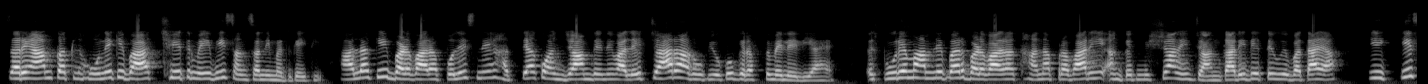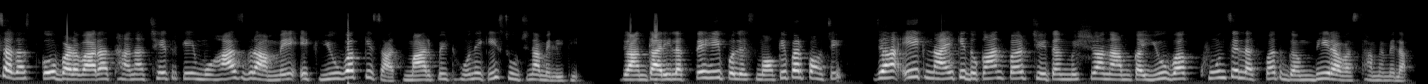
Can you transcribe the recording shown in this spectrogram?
सरेआम कत्ल होने के बाद क्षेत्र में भी सनसनी मच गई थी। हालाँकि बड़वारा पुलिस ने हत्या को अंजाम देने वाले चार आरोपियों को गिरफ्त में ले लिया है। इस पूरे मामले पर बड़वारा थाना प्रभारी अंकित मिश्रा ने जानकारी देते हुए बताया कि इक्कीस अगस्त को बड़वारा थाना क्षेत्र के मुहास ग्राम में एक युवक के साथ मारपीट होने की सूचना मिली थी। जानकारी लगते ही पुलिस मौके पर पहुँची, जहाँ एक नाई की दुकान पर चेतन मिश्रा नाम का युवक खून से लथपथ गंभीर अवस्था में मिला।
